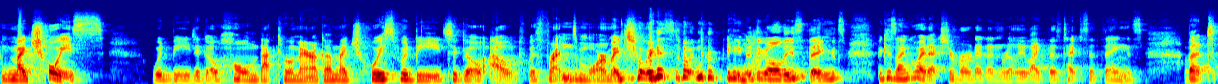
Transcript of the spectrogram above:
My choice would be to go home back to America. My choice would be to go out with friends more. My choice would be to do all these things because I'm quite extroverted and really like those types of things. But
